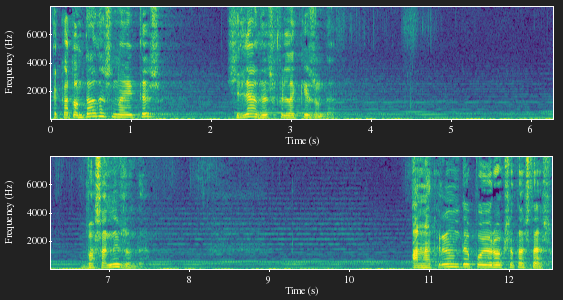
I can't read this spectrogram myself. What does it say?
Εκατοντάδες ναΐτες, χιλιάδες φυλακίζονται. Βασανίζονται. Ανακρίνονται από ιεροξεταστές.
